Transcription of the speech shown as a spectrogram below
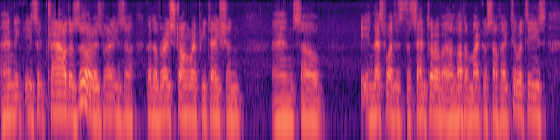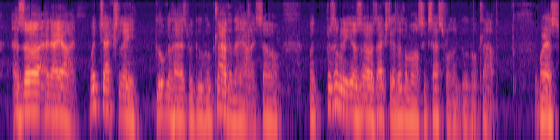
And it's a cloud Azure is very is a, uh, got a very strong reputation. And so and that's what is the center of a lot of Microsoft activities, Azure and AI, which actually Google has with Google Cloud and AI. So but presumably Azure is actually a little more successful than Google Cloud, whereas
